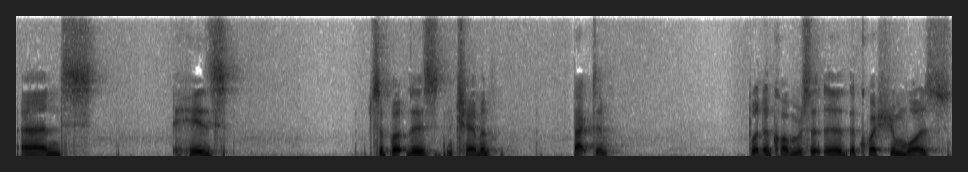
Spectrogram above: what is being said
And his this chairman backed him. But the, conversa- uh, the question was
